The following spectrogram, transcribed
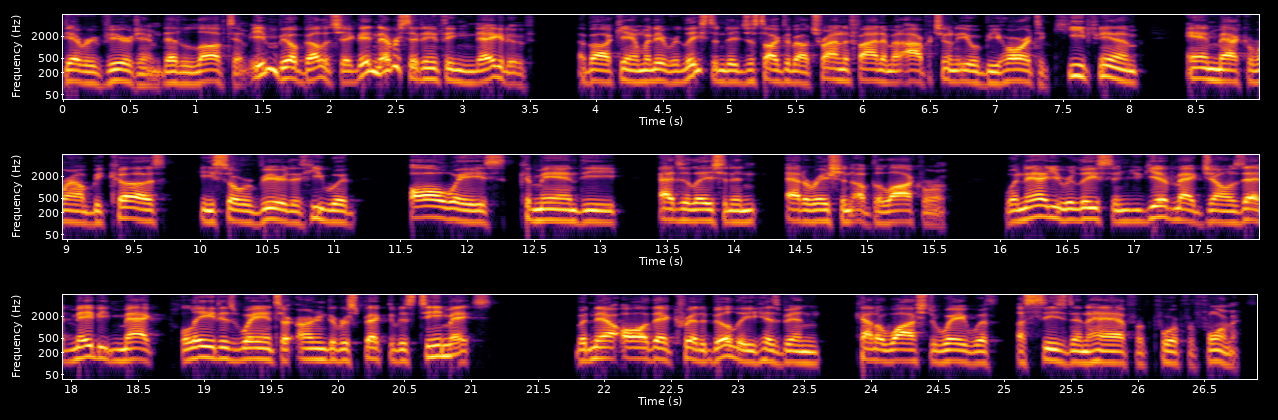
that revered him, that loved him. Even Bill Belichick, they never said anything negative about Cam. When they released him, they just talked about trying to find him an opportunity. It would be hard to keep him and Mac around because he's so revered that he would always command the adulation and adoration of the locker room. Well, now you release him, you give Mac Jones that. Maybe Mac played his way into earning the respect of his teammates, but now all that credibility has been kind of washed away with a season and a half of poor performance.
